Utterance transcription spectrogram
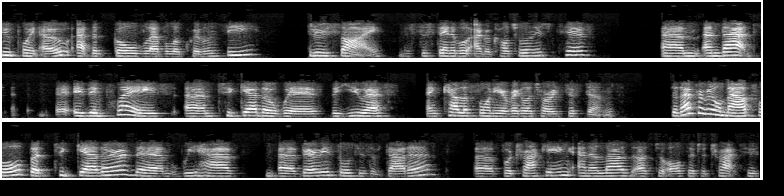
2.0, at the gold level equivalency through SAI, the Sustainable Agricultural Initiative. Um, and that is in place um, together with the US and California regulatory systems. So that's a real mouthful, but together then we have uh, various sources of data uh, for tracking and allows us to also to track to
